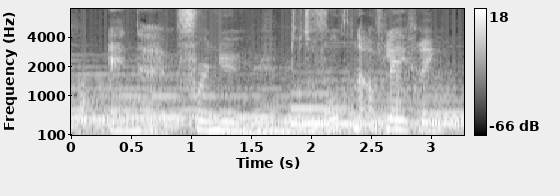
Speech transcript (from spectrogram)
En voor nu, tot de volgende aflevering.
